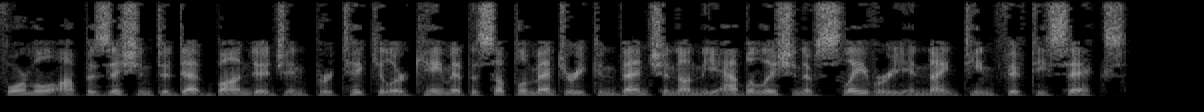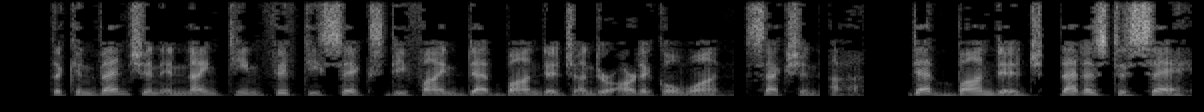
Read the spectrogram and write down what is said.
formal opposition to debt bondage in particular came at the Supplementary Convention on the Abolition of Slavery in 1956. The convention in 1956 defined debt bondage under Article 1, Section A. Debt bondage, that is to say,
